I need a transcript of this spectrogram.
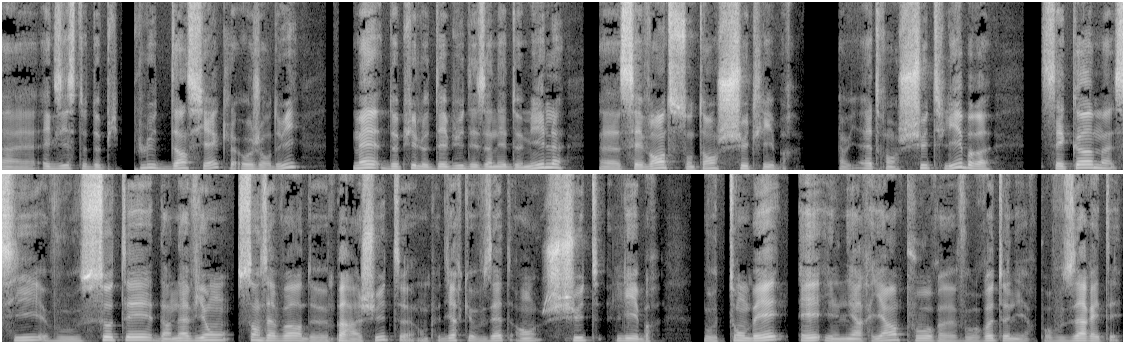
euh, existe depuis plus d'un siècle aujourd'hui, mais depuis le début des années 2000, euh, ses ventes sont en chute libre. Ah oui, être en chute libre, c'est comme si vous sautez d'un avion sans avoir de parachute, on peut dire que vous êtes en chute libre. Vous tombez et il n'y a rien pour euh, vous retenir, pour vous arrêter.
